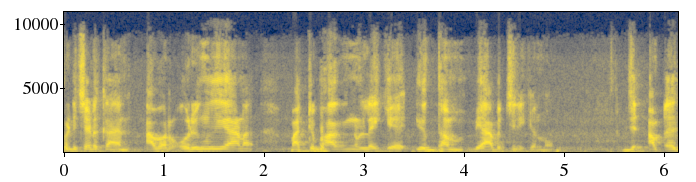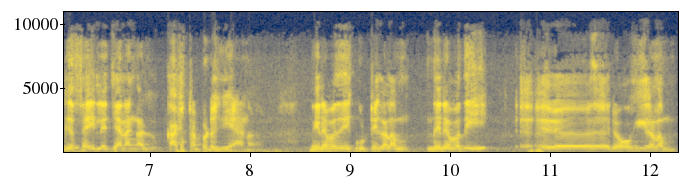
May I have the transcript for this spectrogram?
പിടിച്ചെടുക്കാൻ അവർ ഒരുങ്ങുകയാണ്. മറ്റു ഭാഗങ്ങളിലേക്ക് യുദ്ധം വ്യാപിച്ചിരിക്കുന്നു. ഗസയിലെ ജനങ്ങൾ കഷ്ടപ്പെടുകയാണ്. നിരവധി കുട്ടികളും നിരവധി രോഗികളും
